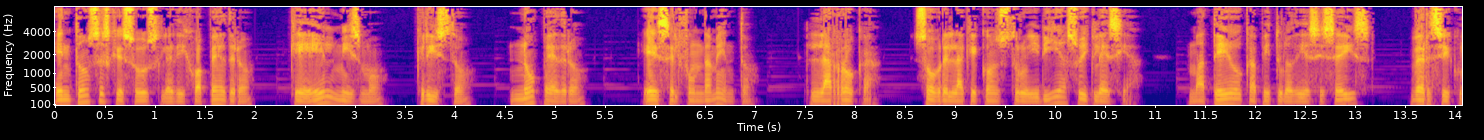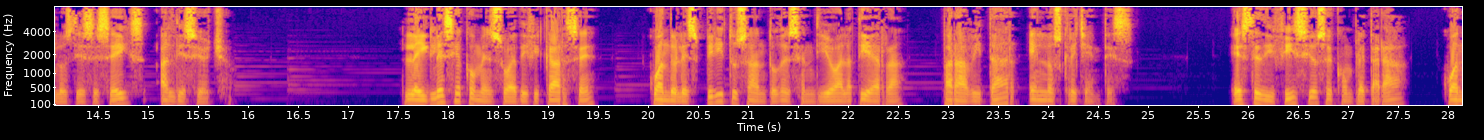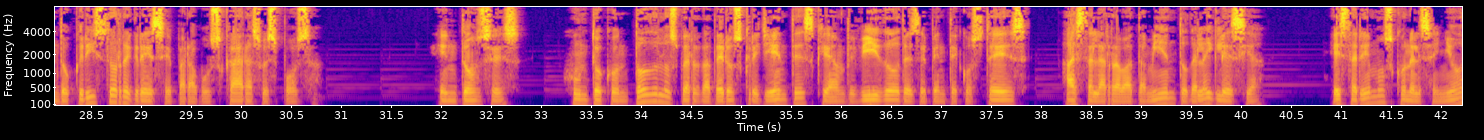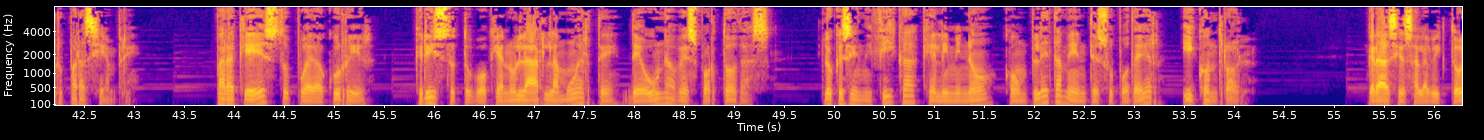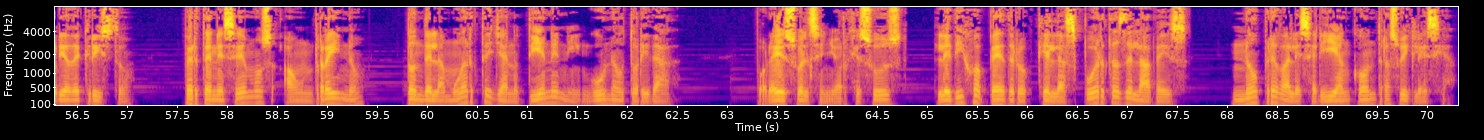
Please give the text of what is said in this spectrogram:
Entonces Jesús le dijo a Pedro que él mismo, Cristo, no Pedro, es el fundamento, la roca sobre la que construiría su iglesia. Mateo capítulo 16, versículos 16 al 18. La iglesia comenzó a edificarse cuando el Espíritu Santo descendió a la tierra para habitar en los creyentes. Este edificio se completará cuando Cristo regrese para buscar a su esposa. Entonces, junto con todos los verdaderos creyentes que han vivido desde Pentecostés hasta el arrebatamiento de la Iglesia, estaremos con el Señor para siempre. Para que esto pueda ocurrir, Cristo tuvo que anular la muerte de una vez por todas, lo que significa que eliminó completamente su poder y control. Gracias a la victoria de Cristo, pertenecemos a un reino donde la muerte ya no tiene ninguna autoridad. Por eso el Señor Jesús le dijo a Pedro que las puertas del Hades no prevalecerían contra su iglesia.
